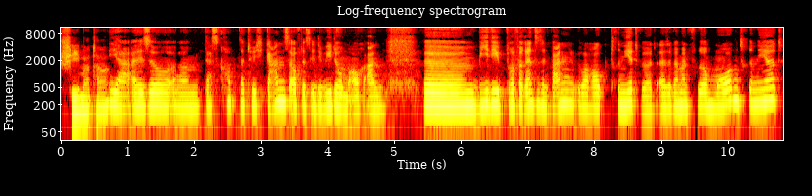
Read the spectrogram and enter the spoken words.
Schemata? Ja, also ähm, das kommt natürlich ganz auf das Individuum auch an, ähm, wie die Präferenzen sind, wann überhaupt trainiert wird. Also wenn man früher morgen trainiert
